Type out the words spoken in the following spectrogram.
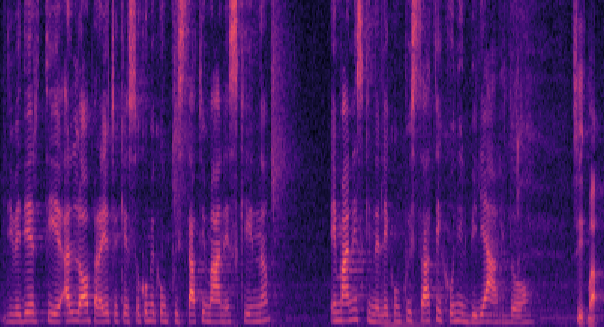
di vederti all'opera io ti ho chiesto come hai conquistato i Maneskin. E i Maneskin li hai conquistati con il biliardo. Sì, ma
